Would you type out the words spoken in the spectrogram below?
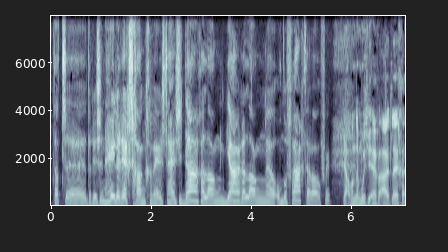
dat, er is een hele rechtsgang geweest. Hij is dagenlang, jarenlang ondervraagd daarover. Ja, want dan moet je even uitleggen.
